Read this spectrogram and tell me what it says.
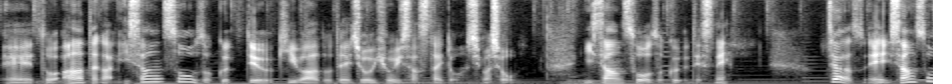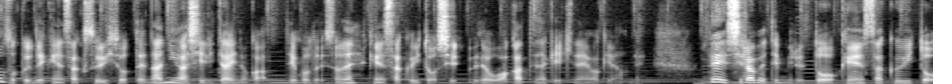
えーと、あなたが遺産相続っていうキーワードで上位表示させたいとしましょう。遺産相続ですね。じゃあ、え遺産相続で検索する人って何が知りたいのかっていうことですよね。検索意図で分かってなきゃいけないわけなので。で、調べてみると、検索意図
